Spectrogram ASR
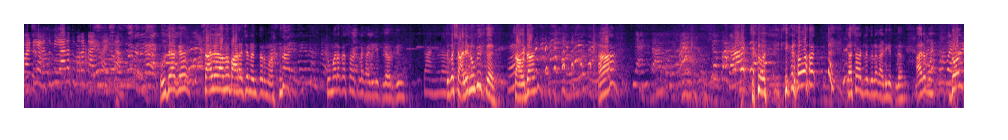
पार्टी घ्यायला. तुम्ही या ना तुम्हाला टाइम आहे का? उद्या काय? चालेल आम्ही बाराच्या नंतर मग. तुम्हाला कसं वाटलं गाडी घेतल्यावरती? तू का शाळेत उभीच काय सावधान. हा? इकडं बघ. कसं वाटलं तुला गाडी घेतल्यावर अरे दोन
